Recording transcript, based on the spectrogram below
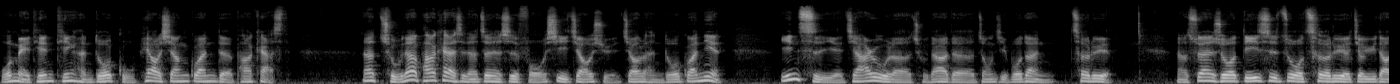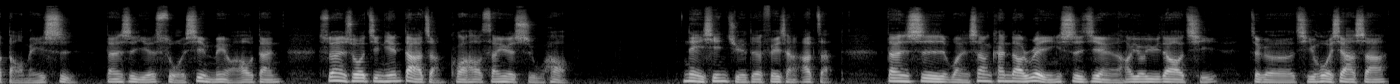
我每天听很多股票相关的 Podcast。那楚大 Podcast 呢，真的是佛系教学，教了很多观念，因此也加入了楚大的终极波段策略。那虽然说第一次做策略就遇到倒霉事，但是也索性没有凹单。虽然说今天大涨（括号三月十五号），内心觉得非常阿杂，但是晚上看到瑞银事件，然后又遇到期这个期货下杀，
